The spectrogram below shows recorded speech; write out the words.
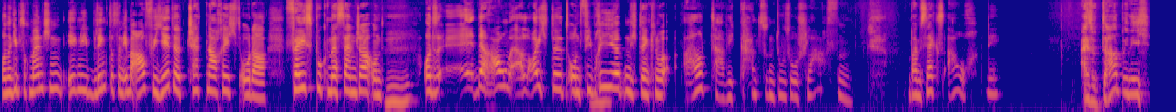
Und dann gibt es noch Menschen, irgendwie blinkt das dann immer auf für jede Chatnachricht oder Facebook Messenger und, mhm. und äh, der Raum erleuchtet und vibriert. Mhm. Und ich denke nur, Alter, wie kannst du so schlafen? Beim Sex auch. Nee. Also da bin ich,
